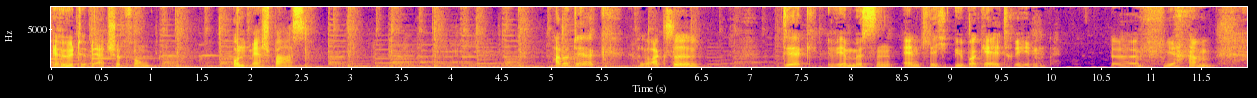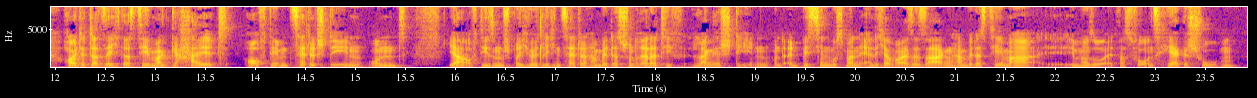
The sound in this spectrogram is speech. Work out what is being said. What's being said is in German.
erhöhte Wertschöpfung und mehr Spaß. Hallo Dirk. Hallo Axel. Dirk, wir müssen endlich über Geld reden. Äh, wir haben heute tatsächlich das Thema Gehalt auf dem Zettel stehen und ja, auf diesem sprichwörtlichen Zettel haben wir das schon relativ lange stehen und ein bisschen muss man ehrlicherweise sagen, haben wir das Thema immer so etwas vor uns hergeschoben,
